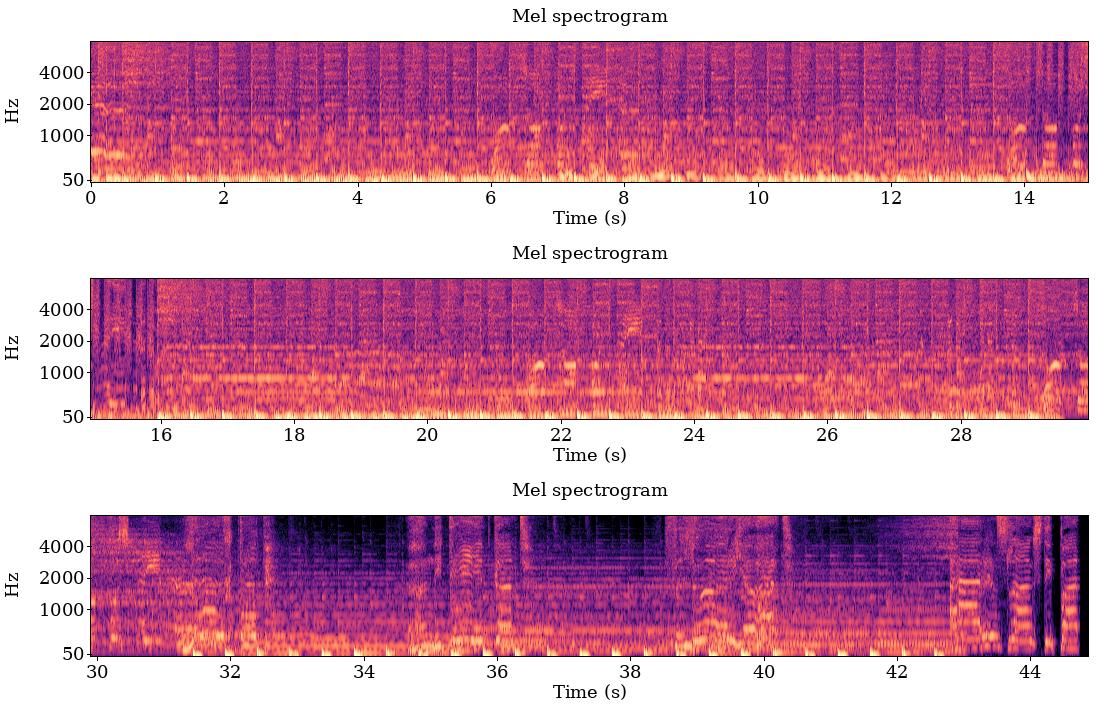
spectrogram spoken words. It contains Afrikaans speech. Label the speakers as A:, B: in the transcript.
A: together op ons einde Luchttrap Aan die diep kant Verloor jou hart. Ergens langs die pad.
